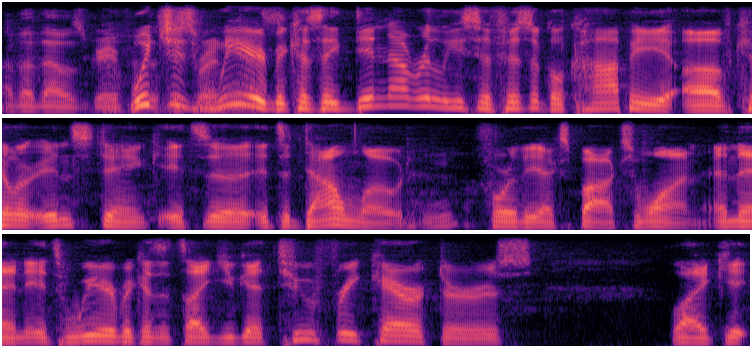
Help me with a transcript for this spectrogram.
I thought that was great. For Which the is weird NES. because they did not release a physical copy of Killer Instinct. It's a it's a download Mhm. for the Xbox One, and then it's weird because it's like you get two free characters, like it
